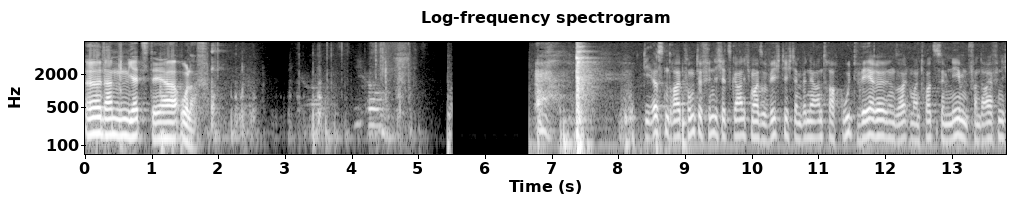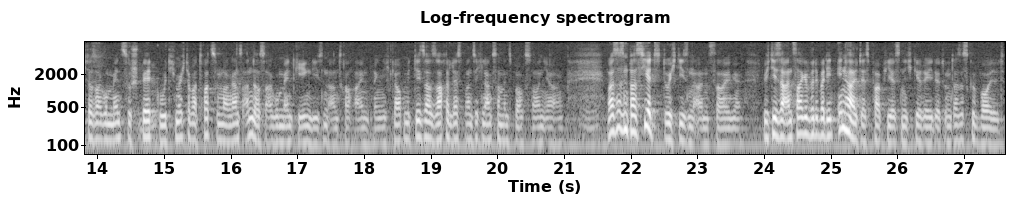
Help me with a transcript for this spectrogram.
Äh, dann jetzt der Olaf. Die ersten drei Punkte finde ich jetzt gar nicht mal so wichtig, denn wenn der Antrag gut wäre, dann sollte man trotzdem nehmen. Von daher finde ich das Argument zu spät gut. Ich möchte aber trotzdem noch ein ganz anderes Argument gegen diesen Antrag einbringen. Ich glaube, mit dieser Sache lässt man sich langsam ins Boxhorn jagen. Was ist denn passiert durch diesen Anzeige? Durch diese Anzeige wird über den Inhalt des Papiers nicht geredet und das ist gewollt.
